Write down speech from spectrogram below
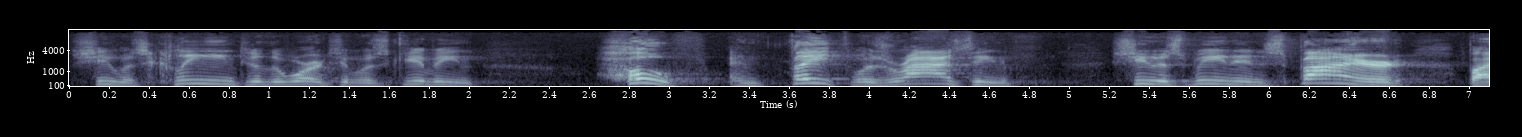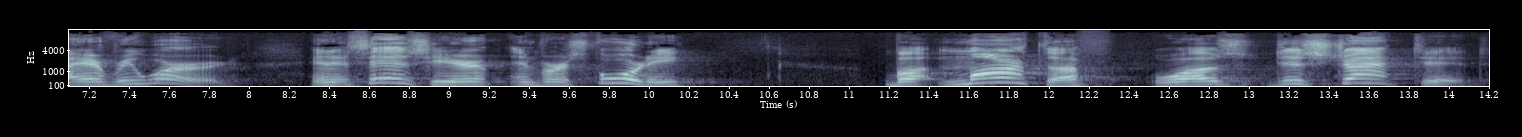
She was clinging to the words. It was giving hope, and faith was rising. She was being inspired by every word. And it says here in verse 40, but Martha was distracted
